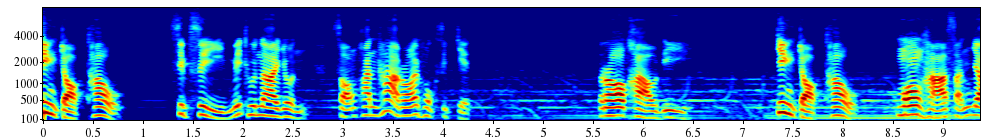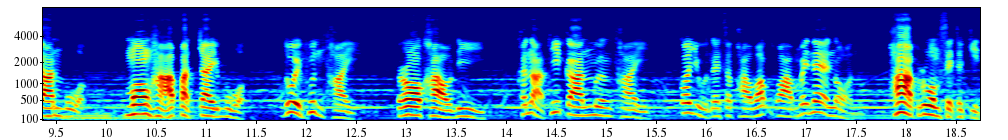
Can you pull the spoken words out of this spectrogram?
จิ้งจอกเท่า 14 มิถุนายน 2567 รอข่าวดี จิ้งจอกเท่า มองหาสัญญาณบวก มองหาปัจจัยบวก ด้วยหุ้นไทย รอข่าวดี ขณะที่การเมืองไทยก็อยู่ในสภาวะความไม่แน่นอน ภาพรวมเศรษฐกิจ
